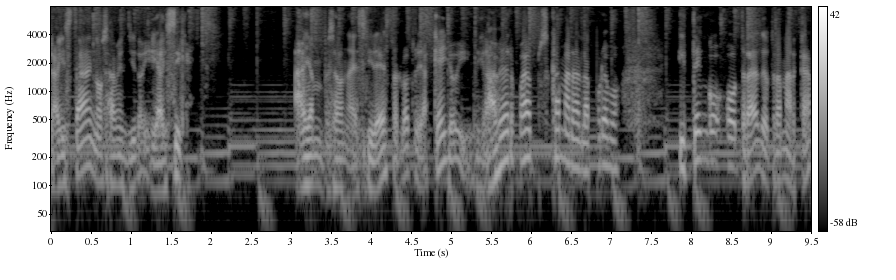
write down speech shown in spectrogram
Ahí está, no se ha vendido y ahí sigue. Ah, ya me empezaron a decir esto, el otro y aquello, y dije, a ver, va, pues cámara, la pruebo. Y tengo otra de otra marca,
